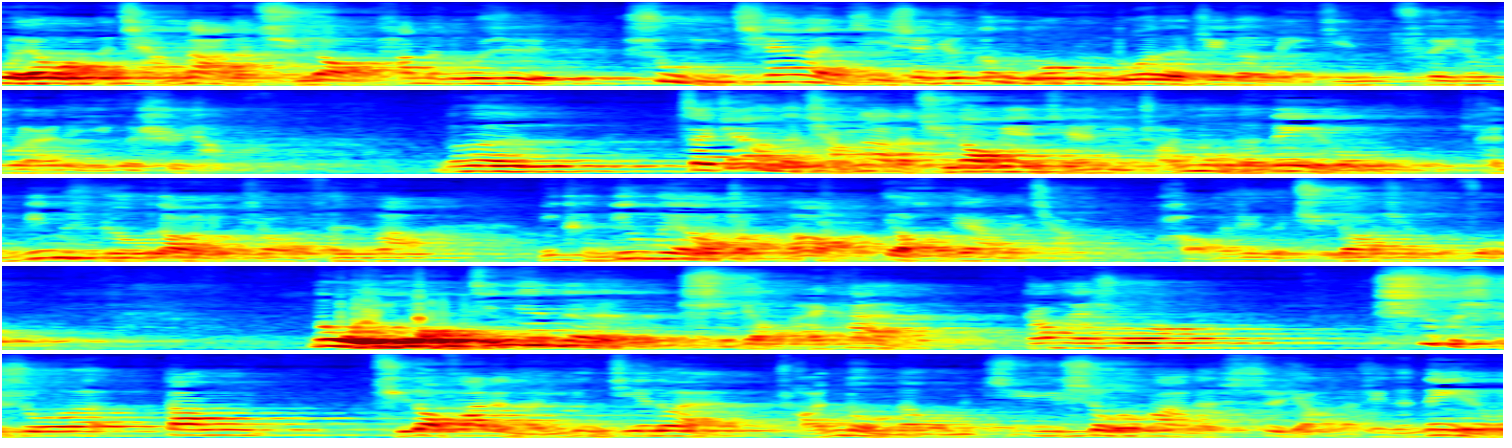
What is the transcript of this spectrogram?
互联网的强大的渠道，他们都是数以千万计，甚至更多更多的这个美金催生出来的一个市场。那么，在这样的强大的渠道面前，你传统的内容肯定是得不到有效的分发，你肯定会要找到要和这样的强好的这个渠道去合作。那我以我们今天的视角来看，刚才说是不是说，当渠道发展到一定阶段，传统的我们基于社会化的视角的这个内容，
